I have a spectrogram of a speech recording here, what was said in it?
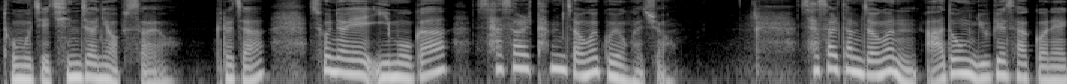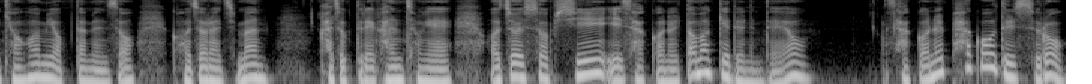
도무지 진전이 없어요. 그러자 소녀의 이모가 사설 탐정을 고용하죠. 사설 탐정은 아동 유괴 사건에 경험이 없다면서 거절하지만 가족들의 간청에 어쩔 수 없이 이 사건을 떠맡게 되는데요. 사건을 파고들수록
